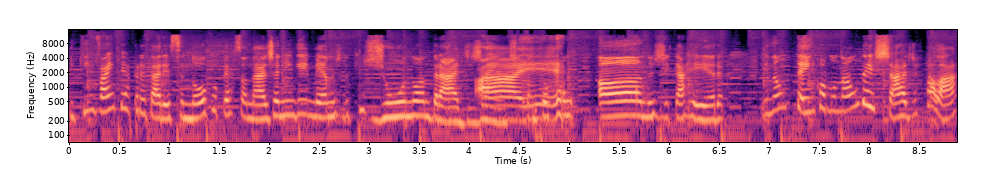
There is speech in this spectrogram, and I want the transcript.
E quem vai interpretar esse novo personagem é ninguém menos do que Juno Andrade, gente. Aê. Cantor com anos de carreira. E não tem como não deixar de falar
